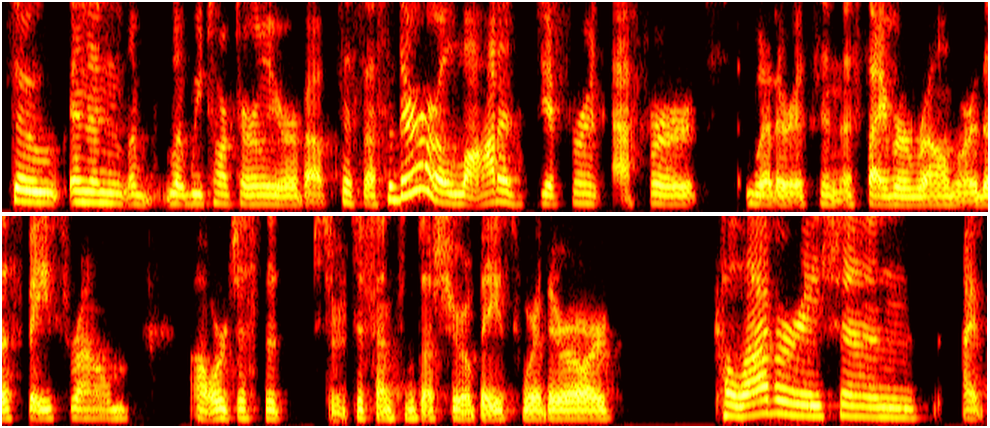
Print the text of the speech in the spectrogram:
so, and then like we talked earlier about CISA. So there are a lot of different efforts, whether it's in the cyber realm or the space realm, uh, or just the sort of defense industrial base, where there are collaborations, I,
